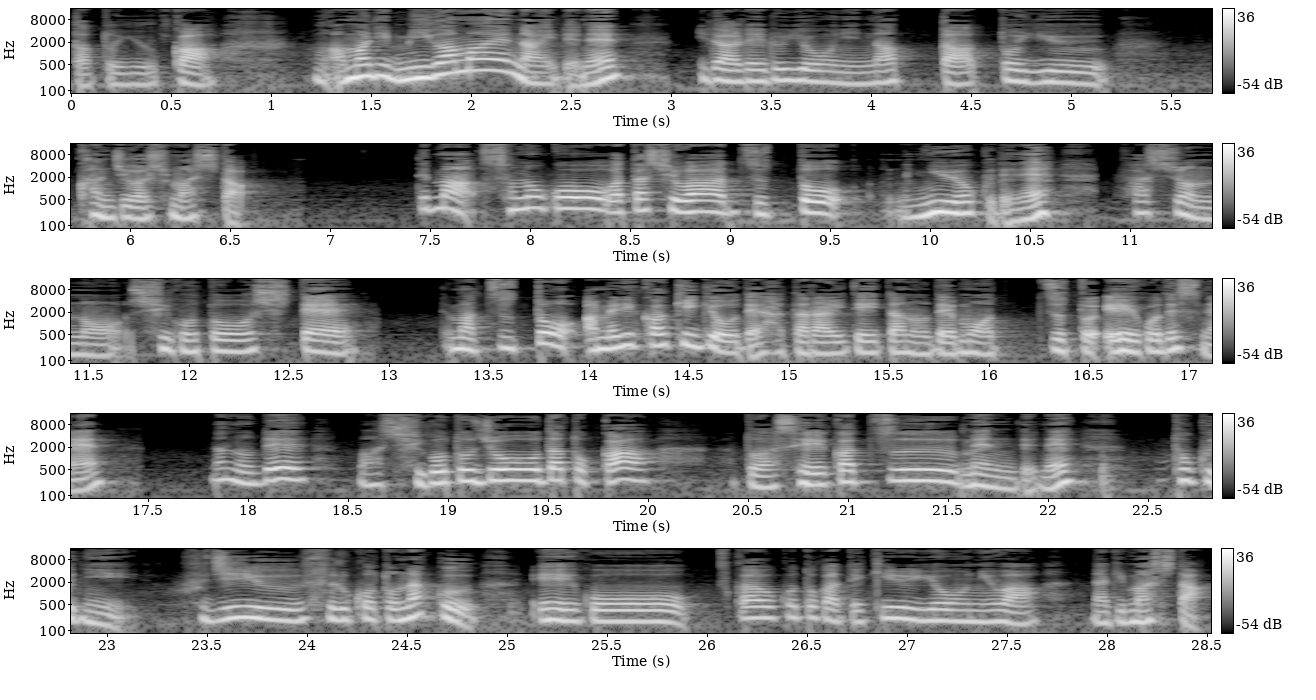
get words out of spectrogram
たというか、あまり身構えないでね、いられるようになったという感じがしました。で、まあ、その後、私はずっとニューヨークでね、ファッションの仕事をして、まあ、ずっとアメリカ企業で働いていたので、もうずっと英語ですね。なので、まあ、仕事上だとか、あとは生活面でね、特に不自由することなく英語を使うことができるようにはなりました。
